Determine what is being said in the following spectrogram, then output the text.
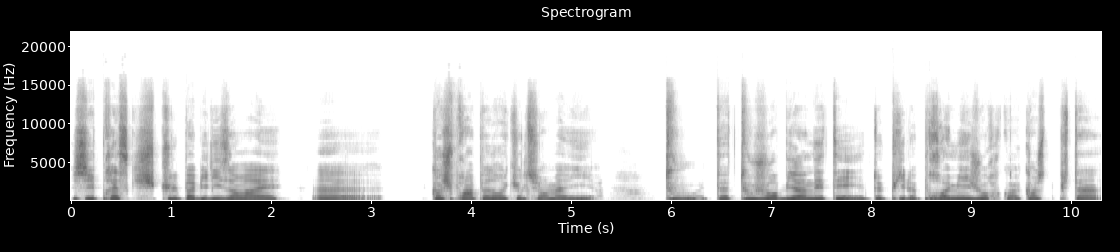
J'ai presque, je culpabilise en vrai. Euh, quand je prends un peu de recul sur ma vie, tout a toujours bien été depuis le premier jour, quoi. Quand putain,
